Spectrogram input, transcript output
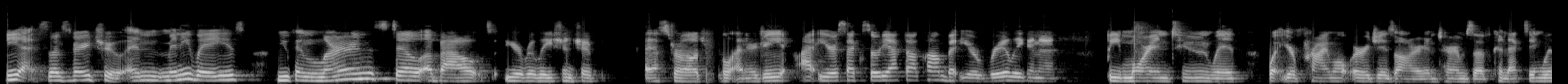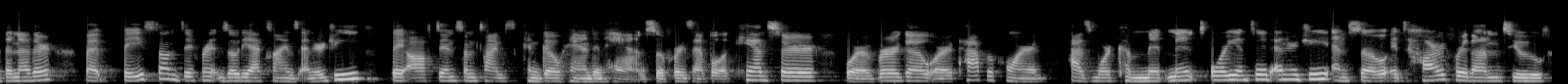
Yes, that's very true. In many ways, you can learn still about your relationship astrological energy at yoursexzodiac.com, but you're really going to be more in tune with what your primal urges are in terms of connecting with another. But based on different zodiac signs' energy, they often sometimes can go hand in hand. So, for example, a Cancer or a Virgo or a Capricorn has more commitment oriented energy. And so it's hard for them to,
